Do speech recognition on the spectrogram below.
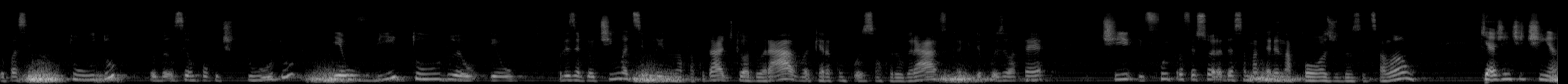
Eu passei por tudo, eu dancei um pouco de tudo, eu vi tudo, eu, eu por exemplo, eu tinha uma disciplina na faculdade que eu adorava, que era composição coreográfica, que depois eu até fui professora dessa matéria na pós de dança de salão, que a gente tinha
